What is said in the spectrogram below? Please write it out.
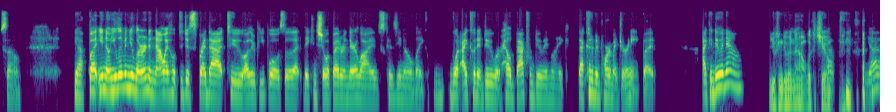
So yeah but you know you live and you learn and now i hope to just spread that to other people so that they can show up better in their lives because you know like what i couldn't do or held back from doing like that could have been part of my journey but i can do it now. You can do it now. Look at you. Yep. yeah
